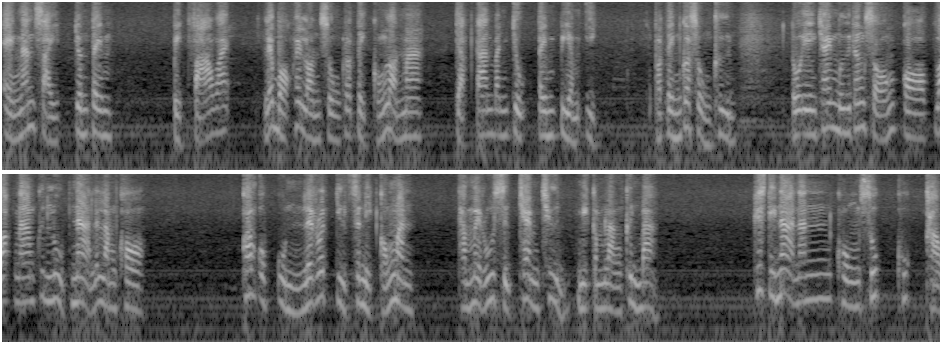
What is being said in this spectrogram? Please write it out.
แอ่งนั้นใส่จนเต็ม ปิดฝาไว้ แล้วบอกให้หล่อนส่งกระติกของหล่อนมา จัดการบรรจุเต็มเปี่ยมอีก พอเต็มก็ส่งคืน ตัวเองใช้มือทั้งสองกอบวักน้ำขึ้นลูบหน้าและลำคอ ความอบอุ่นและรสจืดสนิทของมัน ทำให้รู้สึกแช่มชื่นมีกำลังขึ้นบ้าง คริสติน่านั้นคงซุกคุกเข่า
